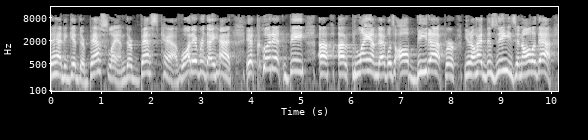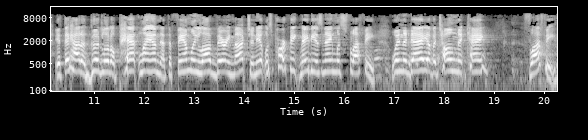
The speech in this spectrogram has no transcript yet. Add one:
they had to give their best lamb, their best calf, whatever they had. It couldn't be a, a, lamb that was all beat up or, you know, had disease and all of that. If they had a good little pet lamb that the family loved very much and it was perfect, maybe his name was Fluffy. When the day of atonement came, Fluffy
